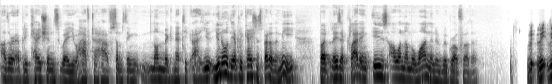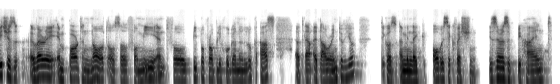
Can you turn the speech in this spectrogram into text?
other applications where you have to have something non-magnetic. Uh, you, you know the applications better than me, but laser cladding is our number one and it will grow further which is a very important note also for me and for people probably who are going to look us at, at our interview because i mean like always a question is there a behind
